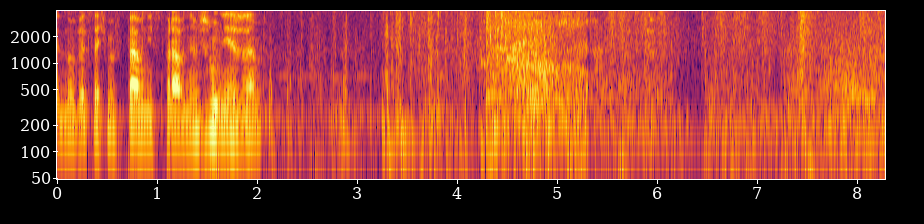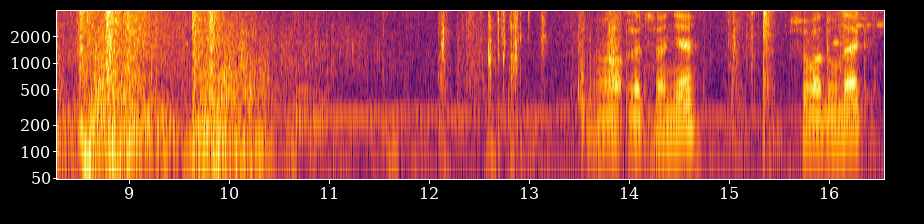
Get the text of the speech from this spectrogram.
I znów jesteśmy w pełni sprawnym żołnierzem. O, leczenie. Przeładunek.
